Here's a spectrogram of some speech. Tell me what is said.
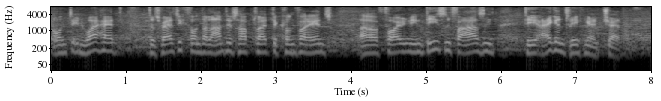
Und in Wahrheit, das weiß ich von der Landeshauptleutekonferenz, äh, fallen in diesen Phasen die eigentlichen Entscheidungen.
